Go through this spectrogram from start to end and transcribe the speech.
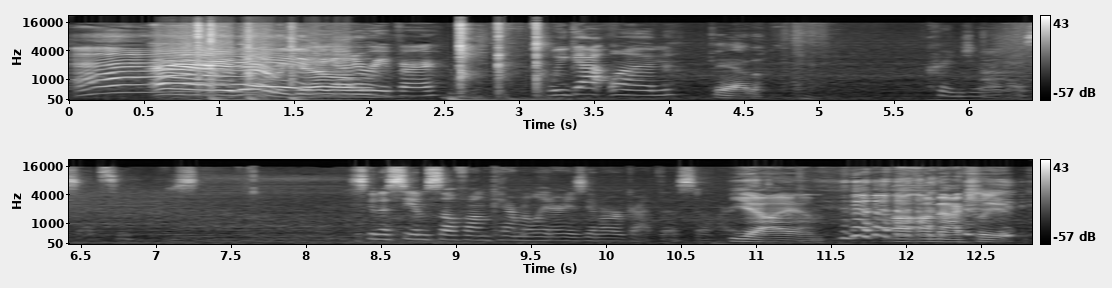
Hey, there we go. We got a reaper. We got one. Dab. Cringy, like I said. See, he's, he's gonna see himself on camera later, and he's gonna regret this. Don't worry. Yeah, I am. uh, I'm actually.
